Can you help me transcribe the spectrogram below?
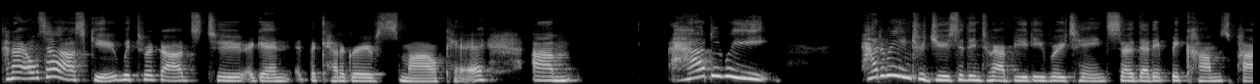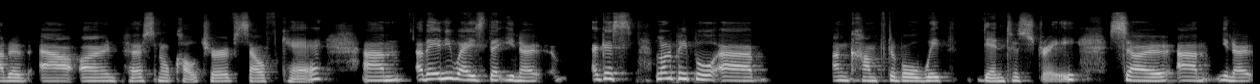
Can I also ask you, with regards to again the category of smile care, um, how do we how do we introduce it into our beauty routine so that it becomes part of our own personal culture of self care? Um, are there any ways that you know? I guess a lot of people are uncomfortable with dentistry, so um, you know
